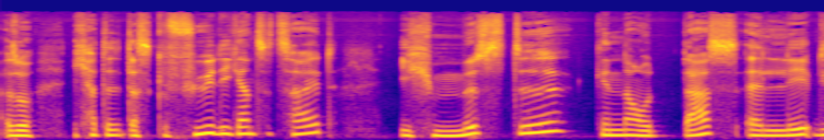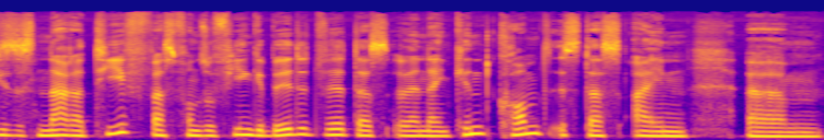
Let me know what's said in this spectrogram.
also ich hatte das Gefühl die ganze Zeit, ich müsste genau das erlebt, dieses Narrativ, was von so vielen gebildet wird, dass wenn dein Kind kommt, ist das ein ähm,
